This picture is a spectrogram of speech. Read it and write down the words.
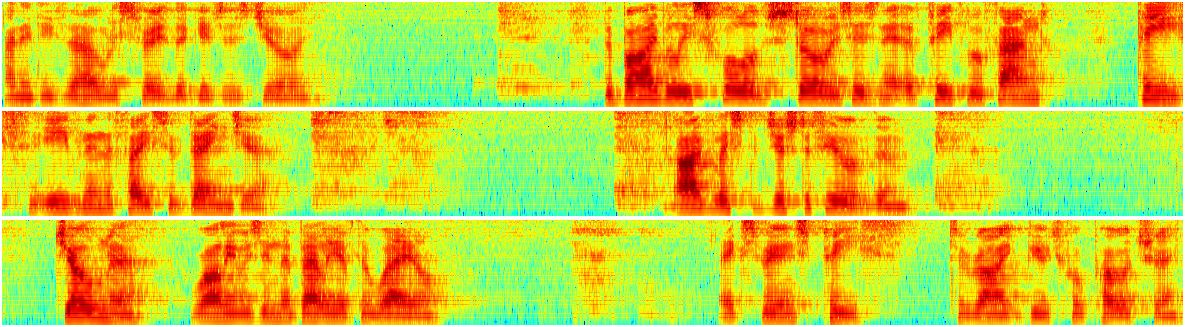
And it is the Holy Spirit that gives us joy. The Bible is full of stories, isn't it, of people who found peace even in the face of danger. I've listed just a few of them. Jonah, while he was in the belly of the whale, experienced peace to write beautiful poetry.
